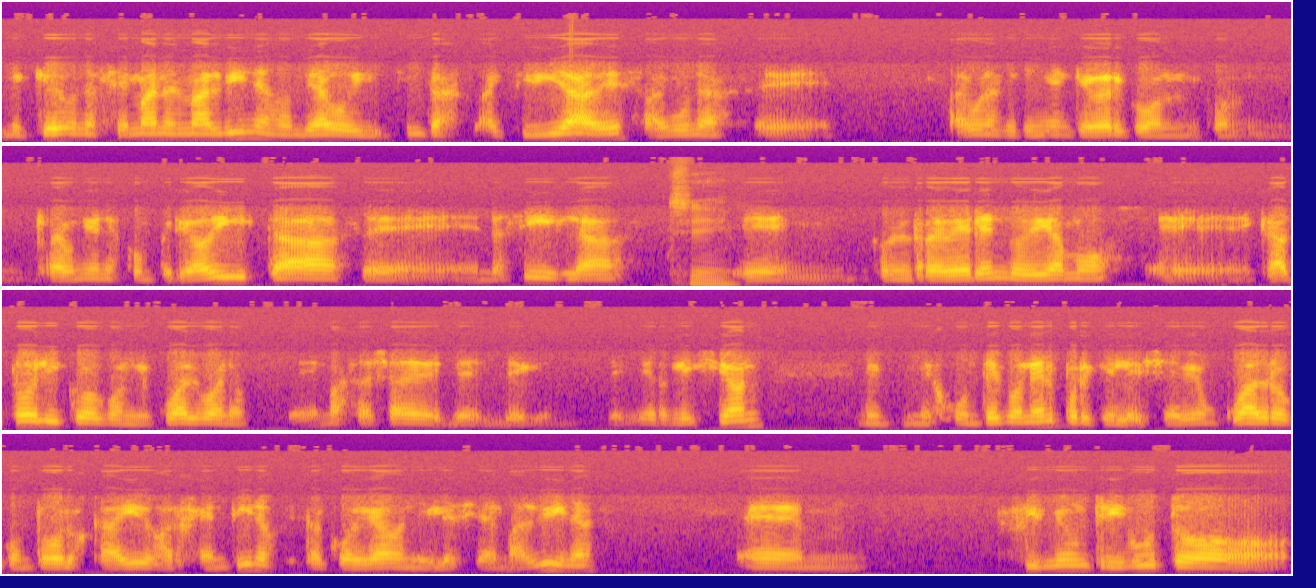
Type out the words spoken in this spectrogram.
me quedo una semana en Malvinas donde hago distintas actividades, algunas algunas que tenían que ver con, reuniones con periodistas eh, en las islas, eh, con el reverendo, digamos, eh, católico, con el cual, bueno, más allá de, mi religión, me, junté con él porque le llevé un cuadro con todos los caídos argentinos que está colgado en la iglesia de Malvinas. Em, filmé un tributo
